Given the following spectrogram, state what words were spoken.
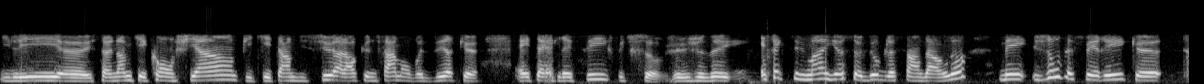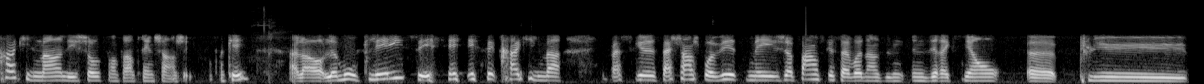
Il est, euh, c'est un homme qui est confiant puis qui est ambitieux, alors qu'une femme, on va dire qu'elle est agressive et tout ça. Je, je effectivement, il y a ce double standard là, mais j'ose espérer que tranquillement les choses sont en train de changer. OK? Alors, le mot clé, c'est, c'est tranquillement, parce que ça change pas vite, mais je pense que ça va dans une, une direction euh, plus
